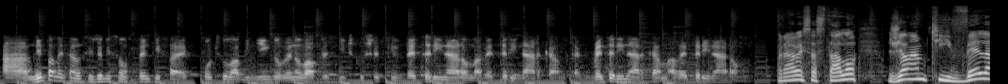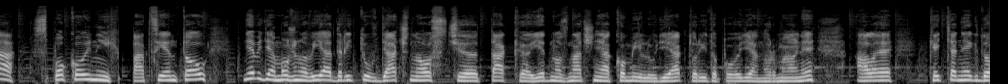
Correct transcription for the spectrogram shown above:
A nepamätám si, že by som v 25 počul, aby niekto venoval pesničku všetkým veterinárom a veterinárkam. Tak veterinárkam a veterinárom. Práve sa stalo. Želám ti veľa spokojných pacientov. Nevedia možno vyjadriť tú vďačnosť eh, tak jednoznačne ako my ľudia, ktorí to povedia normálne, ale keď ťa niekto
